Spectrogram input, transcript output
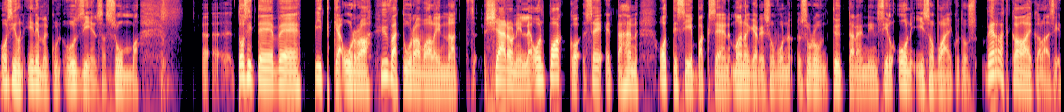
Osi on enemmän kuin osiensa summa. Tosi TV, pitkä ura, hyvät uravalinnat. Sharonille on pakko se, että hän otti siipakseen managerisuvun surun tyttären, niin sillä on iso vaikutus. Verratkaa aikalaisiin.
